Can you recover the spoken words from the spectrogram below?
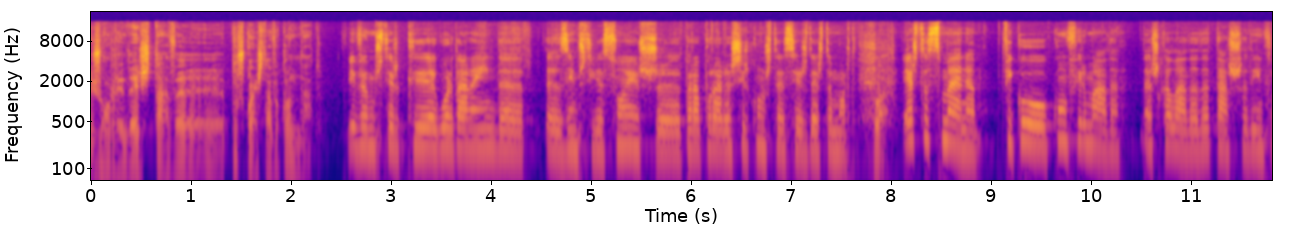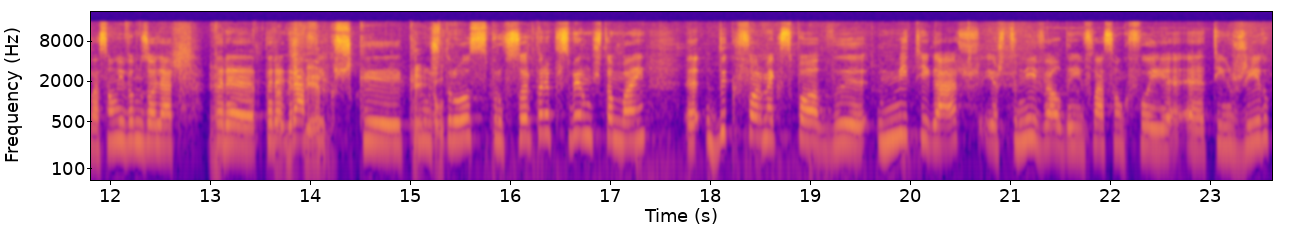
João Rendeiro estava, eh, pelos quais estava condenado. E vamos ter que aguardar ainda as investigações uh, para apurar as circunstâncias desta morte. Claro. Esta semana ficou confirmada a escalada da taxa de inflação e vamos olhar é. para, para vamos gráficos ver. que, que é, nos trouxe, professor, para percebermos também uh, de que forma é que se pode mitigar este nível de inflação que foi uh, atingido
